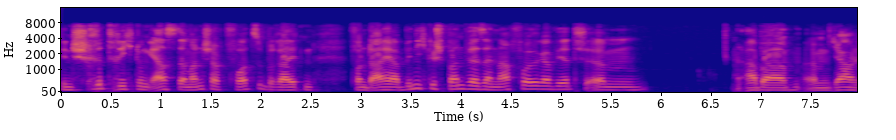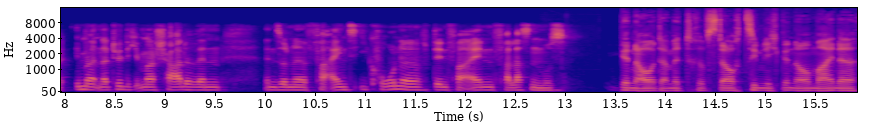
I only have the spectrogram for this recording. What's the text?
den Schritt Richtung erster Mannschaft vorzubereiten. Von daher bin ich gespannt, wer sein Nachfolger wird. Ähm, aber ähm, ja, immer natürlich immer schade, wenn, wenn so eine Vereinsikone den Verein verlassen muss. Genau, damit triffst du auch ziemlich genau meine,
